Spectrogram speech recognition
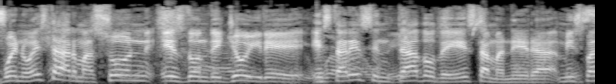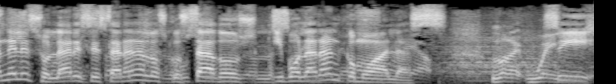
Bueno, esta armazón es donde yo iré. Estaré sentado de esta manera. Mis paneles solares estarán a los costados y volarán como alas. Sí,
